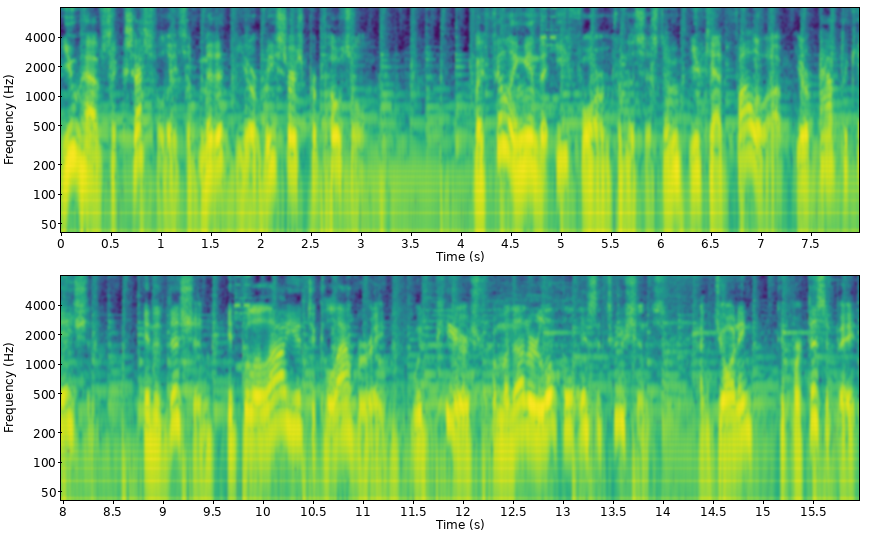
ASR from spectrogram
you have successfully submitted your research proposal. By filling in the e-form from the system, you can follow up your application. In addition, it will allow you to collaborate with peers from another local institutions and joining to participate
